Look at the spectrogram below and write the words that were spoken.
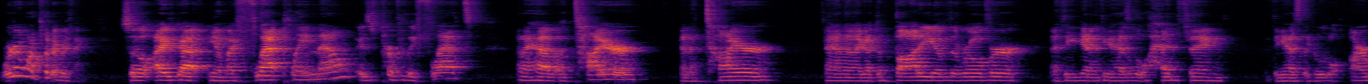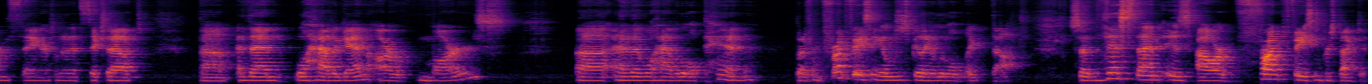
where do I want to put everything? So I've got, you know, my flat plane now is perfectly flat, and I have a tire and a tire, and then I got the body of the rover. I think again, I think it has a little head thing. I think it has like a little arm thing or something that sticks out. Um, and then we'll have again our Mars, uh, and then we'll have a little pin. But from front facing, it'll just be like a little like dot. So this then is our front facing perspective.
